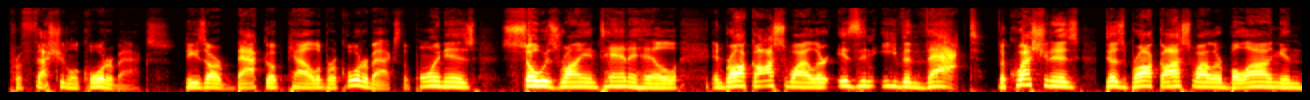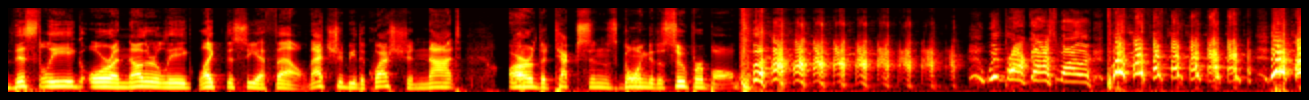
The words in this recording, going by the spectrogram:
professional quarterbacks. These are backup caliber quarterbacks. The point is, so is Ryan Tannehill, and Brock Osweiler isn't even that. The question is, does Brock Osweiler belong in this league or another league like the CFL? That should be the question, not are the Texans going to the Super Bowl? With Brock Osweiler!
